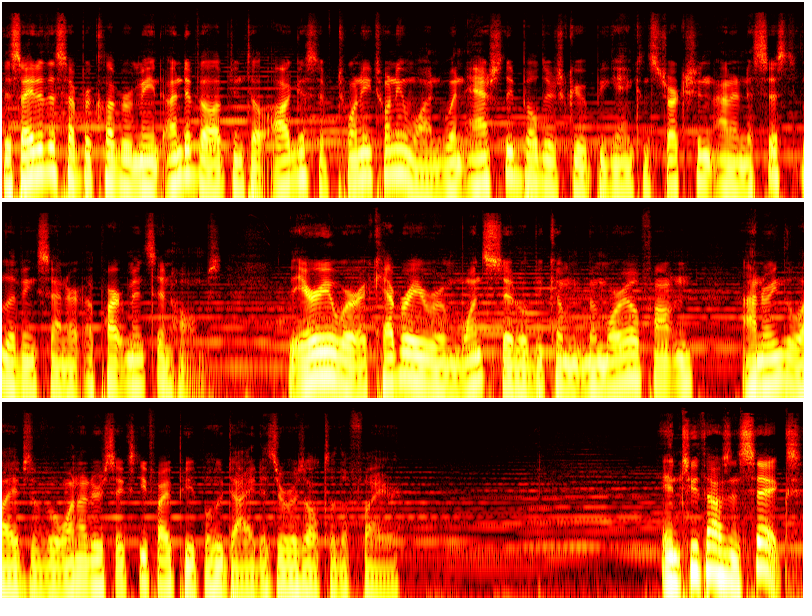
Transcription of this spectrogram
The site of the supper club remained undeveloped until August of 2021 when Ashley Builders Group began construction on an assisted living center, apartments, and homes. The area where a cabaret room once stood will become a memorial fountain honoring the lives of the 165 people who died as a result of the fire. In 2006,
